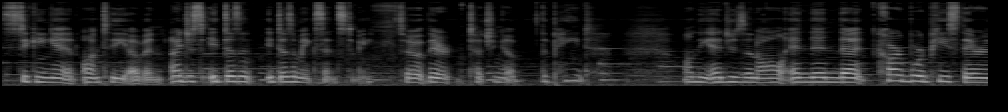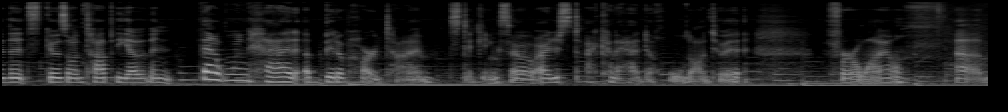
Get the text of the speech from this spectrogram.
sticking it onto the oven. I just it doesn't it doesn't make sense to me. So they're touching up the paint on the edges and all and then that cardboard piece there that goes on top of the oven that one had a bit of hard time sticking so I just I kind of had to hold on to it for a while um,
